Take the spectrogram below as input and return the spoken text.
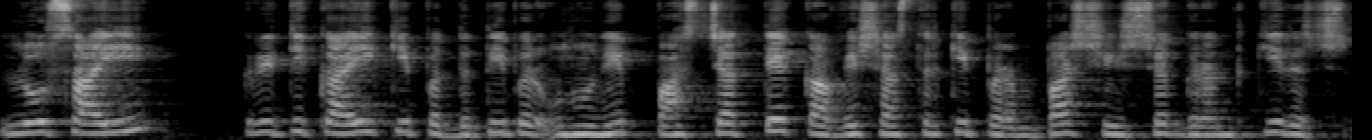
लोसाई क्रिटिकाई की पद्धति पर उन्होंने पाश्चात्य काव्यशास्त्र की परंपरा शीर्षक ग्रंथ की रच,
